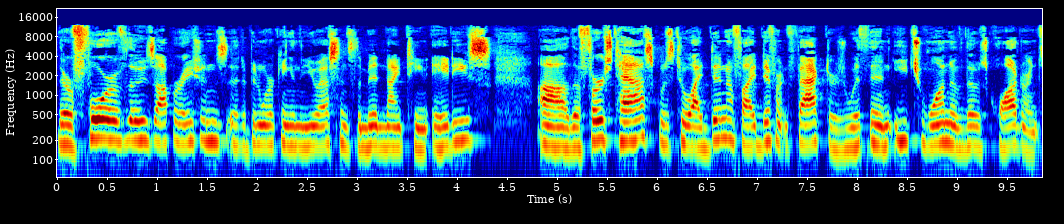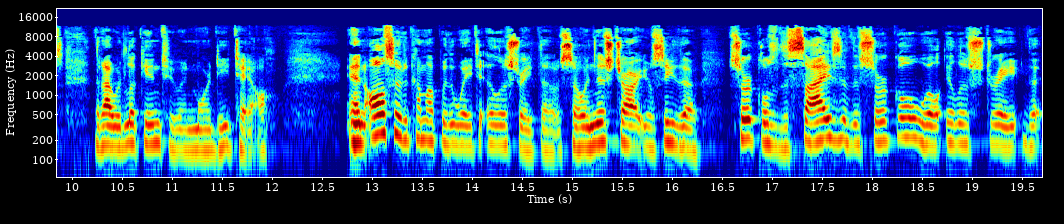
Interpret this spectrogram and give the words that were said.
There are four of those operations that have been working in the U.S. since the mid 1980s. Uh, the first task was to identify different factors within each one of those quadrants that I would look into in more detail. And also to come up with a way to illustrate those. So in this chart, you'll see the circles, the size of the circle will illustrate the,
